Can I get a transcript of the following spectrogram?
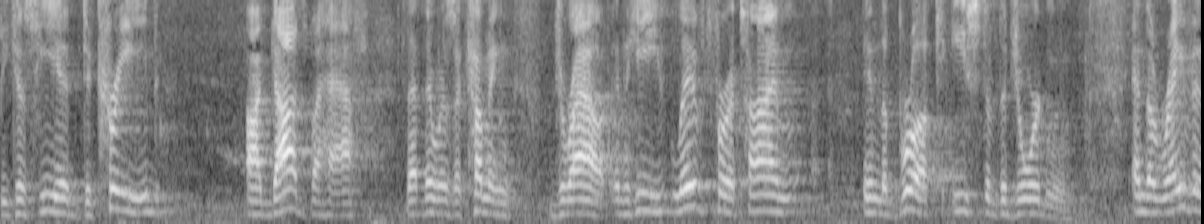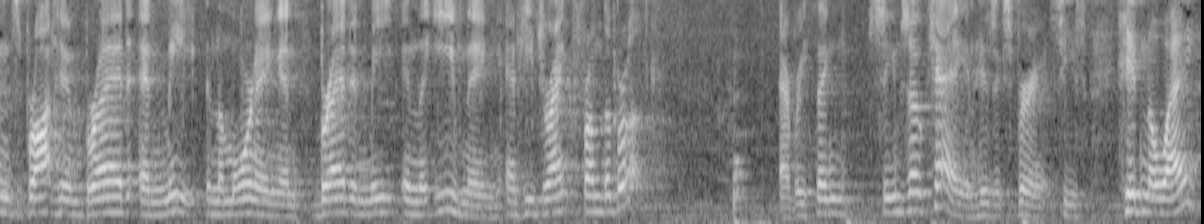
because he had decreed on God's behalf that there was a coming drought. And he lived for a time in the brook east of the Jordan. And the ravens brought him bread and meat in the morning, and bread and meat in the evening, and he drank from the brook. Everything seems okay in his experience. He's hidden away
